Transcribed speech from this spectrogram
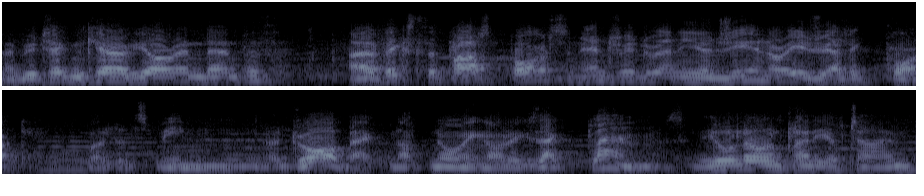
Have you taken care of your end, Danforth? I have fixed the passports and entry into any Aegean or Adriatic port. But it's been a drawback not knowing our exact plans. You'll know in plenty of time.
